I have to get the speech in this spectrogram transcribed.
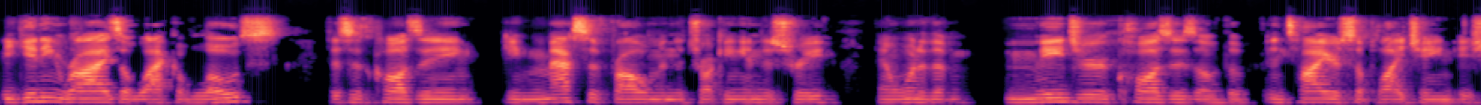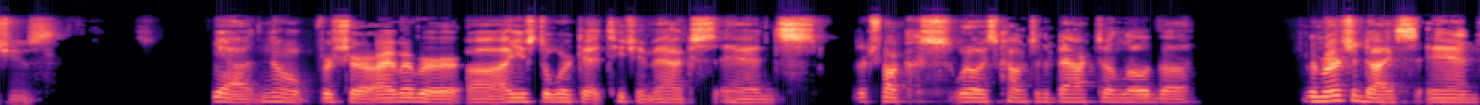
beginning rise of lack of loads, this is causing a massive problem in the trucking industry and one of the major causes of the entire supply chain issues. Yeah, no, for sure. I remember uh, I used to work at TJ Maxx, and the trucks would always come to the back to unload the the merchandise. And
